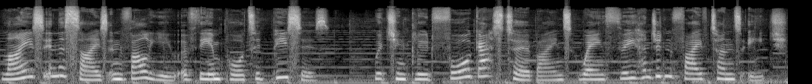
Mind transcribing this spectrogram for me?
lies in the size and value of the imported pieces which include four gas turbines weighing 305 tonnes each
